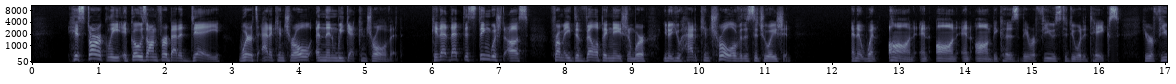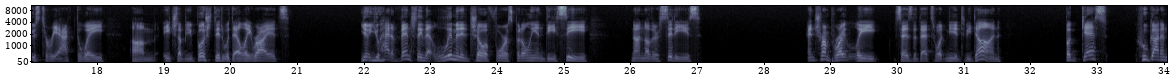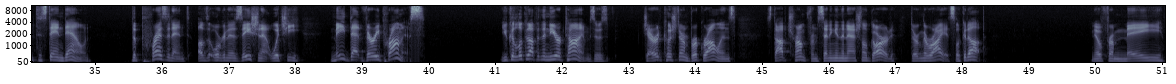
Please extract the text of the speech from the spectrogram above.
historically, it goes on for about a day where it's out of control and then we get control of it. Okay, that, that distinguished us from a developing nation where, you know, you had control over the situation. And it went on and on and on because they refused to do what it takes. He refused to react the way um, H.W. Bush did with the LA riots you know, you had eventually that limited show of force, but only in D.C., not in other cities. And Trump rightly says that that's what needed to be done. But guess who got him to stand down? The president of the organization at which he made that very promise. You could look it up in the New York Times. It was Jared Kushner and Brooke Rollins stopped Trump from sending in the National Guard during the riots. Look it up. You know, from May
